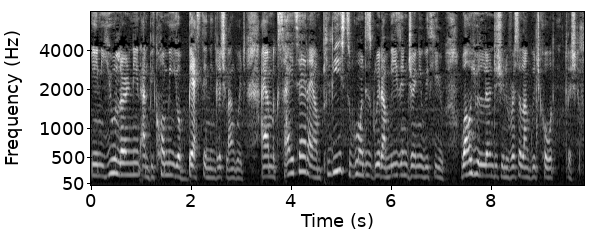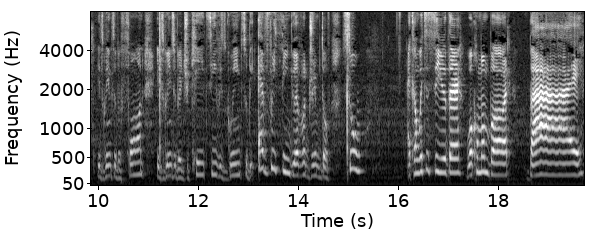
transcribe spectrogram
in you learning and becoming your best in English language. I am excited, I am pleased to go on this great, amazing journey with you while you learn this universal language called English. It's going to be fun it's going to be educative, it's going to be everything you ever dreamed of. So I can't wait to see you there. Welcome on board. Bye.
